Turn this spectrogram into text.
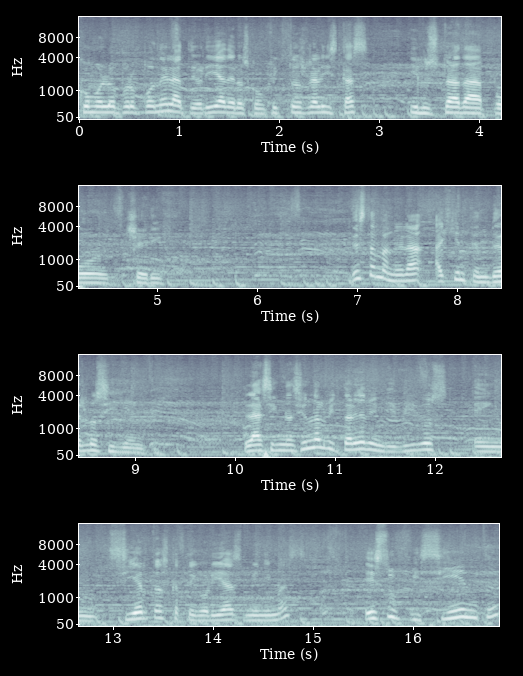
como lo propone la teoría de los conflictos realistas ilustrada por Cherif. De esta manera hay que entender lo siguiente. La asignación arbitraria de individuos en ciertas categorías mínimas es suficiente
